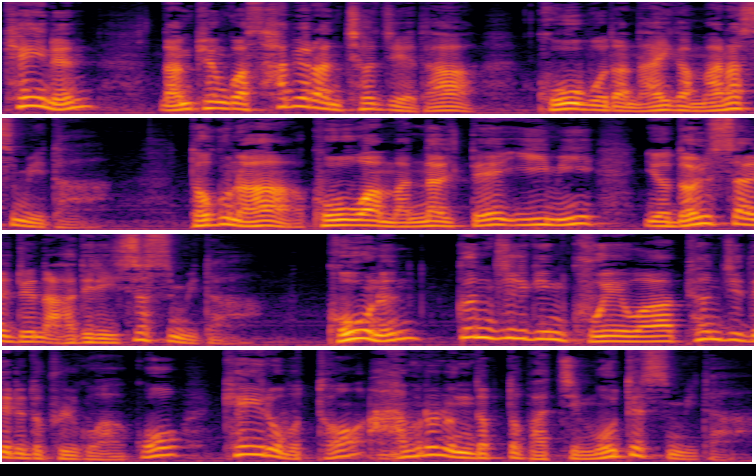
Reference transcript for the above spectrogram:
케이는 남편과 사별한 처지에다 고우보다 나이가 많았습니다. 더구나 고우와 만날 때 이미 8살 된 아들이 있었습니다. 고우는 끈질긴 구애와 편지들에도 불구하고 케이로부터 아무런 응답도 받지 못했습니다.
